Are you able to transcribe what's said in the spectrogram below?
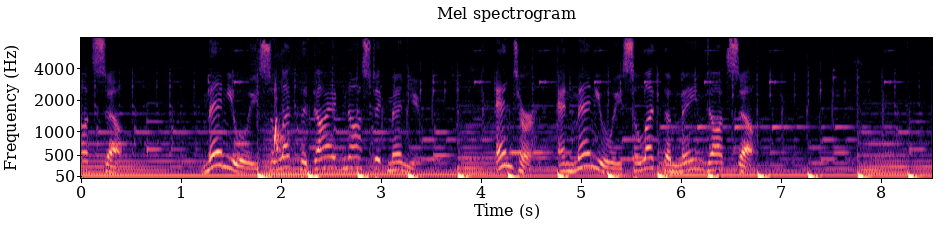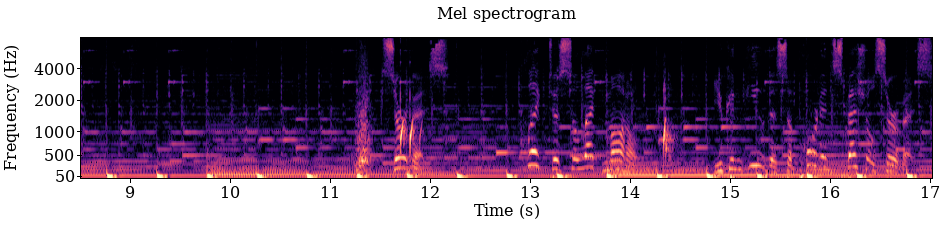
Main.cell. Manually select the diagnostic menu. Enter and manually select the main cell. Service. Click to select model. You can view the supported special service.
